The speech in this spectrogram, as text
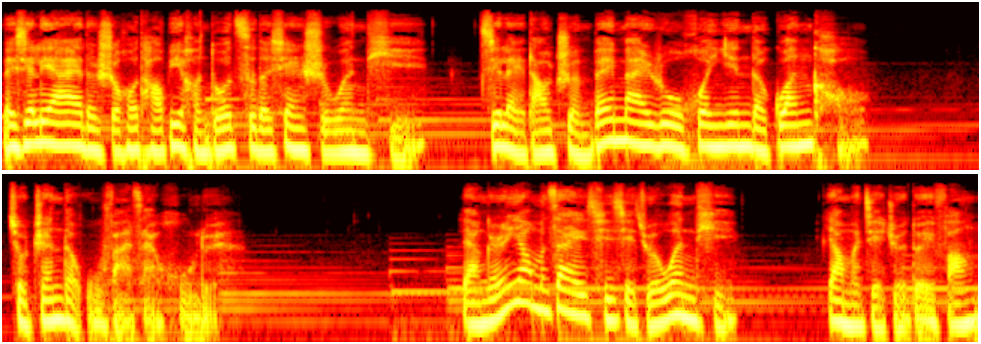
那些恋爱的时候逃避很多次的现实问题，积累到准备迈入婚姻的关口，就真的无法再忽略。两个人要么在一起解决问题，要么解决对方。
